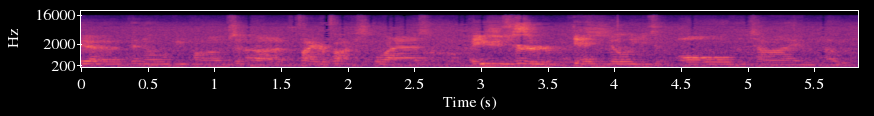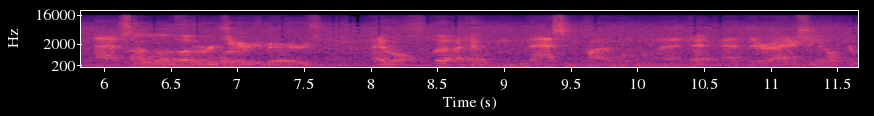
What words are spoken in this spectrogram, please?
uh, Penelope Palms uh, Firefox glass. I use She's her nice. Dead Millies all the time. I absolutely I love love, her her. Jerry Bears. I have a uh, I have a massive pile of them at, at, at there. I actually helped her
